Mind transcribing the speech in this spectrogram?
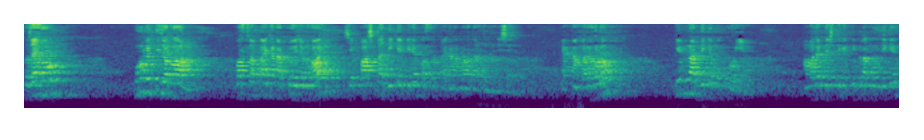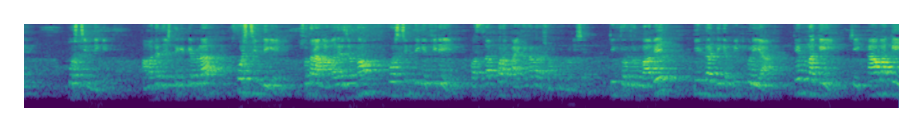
তো যাই হোক, কোনো ব্যক্তি যখন প্রস্রাব পায়খানার প্রয়োজন হয়, সে পাঁচটা দিকে ফিরে প্রস্রাব পায়খানা করা তার জন্য নিষেধ। এক নম্বরে হলো কিবলার দিকে মুখ করিয়া। আমাদের দেশ থেকে কিবলা কোন দিকে? পশ্চিম দিকে। আমাদের দেশ থেকে কেবলা পশ্চিম দিকে। সুতরাং আমাদের জন্য পশ্চিম দিকে ফিরে প্রস্রাব করা, পায়খানা করা সম্পূর্ণ নিষেধ। ঠিক তদ্রুপভাবে কিবলার দিকে পিট করিয়া কেবলাকে সেই কাবাকে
